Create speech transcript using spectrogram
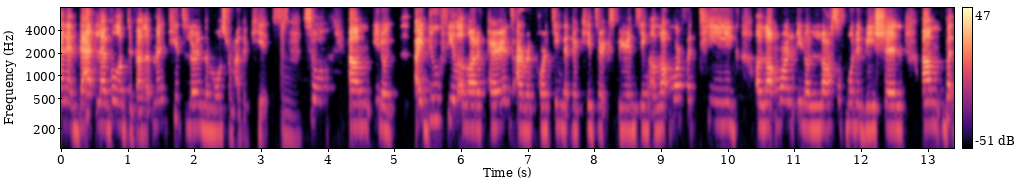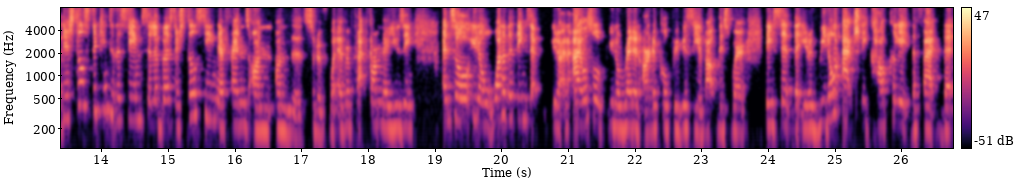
And at that level of development, kids learn the most from other kids. Mm. So, um, you know, I do feel a lot of parents are reporting that their kids are experiencing a lot more fatigue, a lot more, you know, loss of motivation. Um, but they're still sticking to the same syllabus. They're still seeing their friends on on the sort of whatever platform they're using. And so, you know, one of the things that, you know, and I also, you know, read an article previously about this where they said that, you know, we don't actually calculate the fact that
